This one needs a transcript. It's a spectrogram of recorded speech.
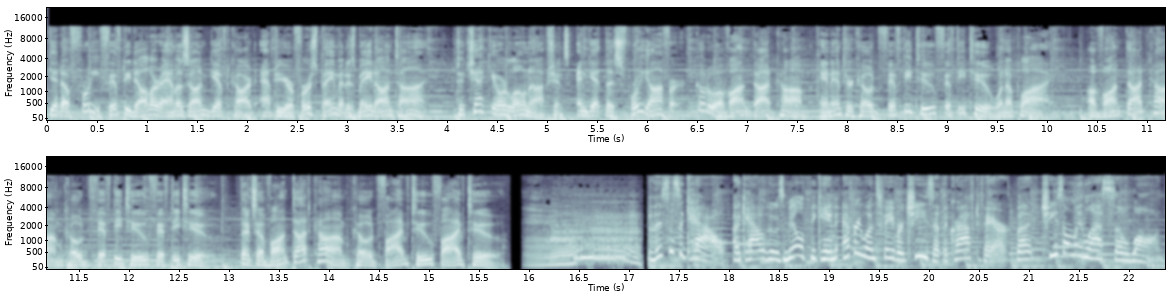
get a free $50 Amazon gift card after your first payment is made on time. To check your loan options and get this free offer, go to Avant.com and enter code 5252 when applying. Avant.com code 5252. That's Avant.com code 5252. This is a cow, a cow whose milk became everyone's favorite cheese at the craft fair. But cheese only lasts so long.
